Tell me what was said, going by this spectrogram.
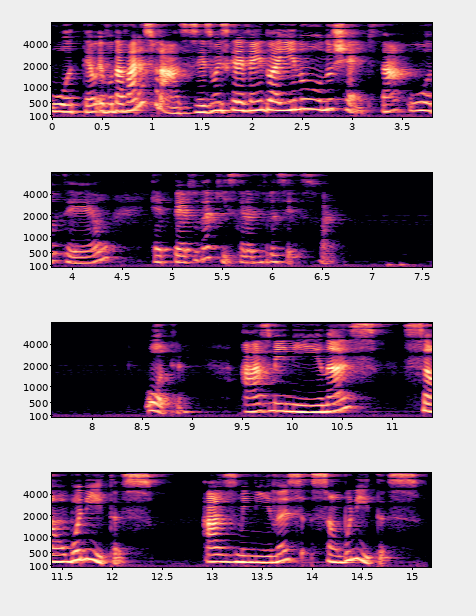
O hotel. Eu vou dar várias frases, vocês vão escrevendo aí no, no chat, tá? O hotel é perto daqui. Escreve em francês, vai. Outra. As meninas são bonitas. As meninas são bonitas.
